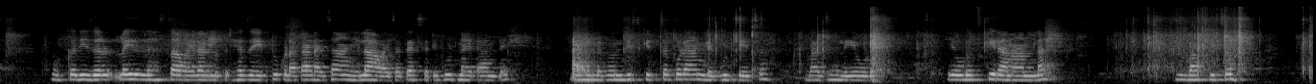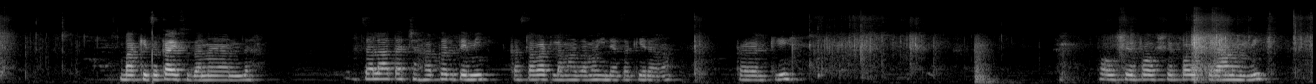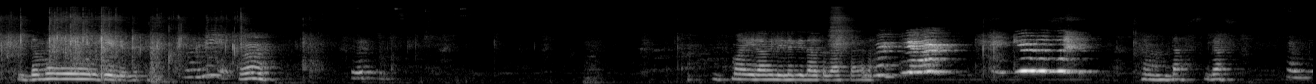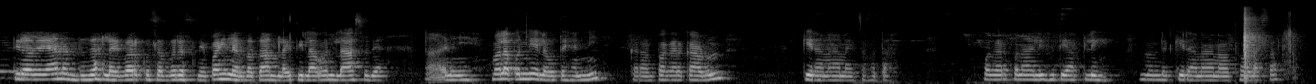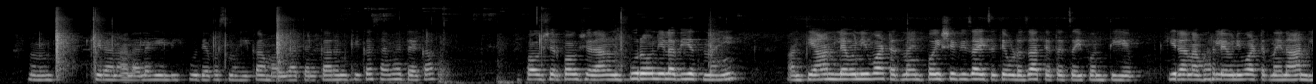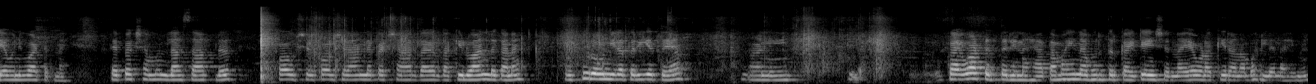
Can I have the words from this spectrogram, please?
मग कधी जर लई ढास चावायला लागलं तर ह्याचा एक तुकडा काढायचा आणि लावायचा. त्यासाठी गुड नाईट आणले आणलं दोन बिस्किटचं पुढे आणले गुड डेचं बाद झालं एवढंच एवढंच किराणा आणला. बाकीचं बाकीचं काय सुद्धा नाही आणलं. चला आता चहा करते मी. कसा वाटला माझा महिन्याचा किराणा? कारण की पावशेर पावशेर पावशेर आणून मी दमून गेले होते. हां. माई लागली लगे दात घासायला. हां घास घास. तिला लय आनंद झालाय बारकोचा बरसने. पहिल्यांदाच आणलाय तिला. म्हणलं असू द्या. आणि मला पण नेलं होतं ह्यांनी कारण पगार काढून किराणा आणायचा होता. पगार पण आली होती आपली म्हणलं किराणा आणावं थोडासा. म्हणून किराणा आणायला गेली. उद्यापासून ही कामाला जातील. कारण की कसं आहे माहिती आहे का पावशेर पावशेर आणून पुरवणीला बी येत नाही. आणि ती आणल्यावणी वाटत नाही. आणि पैसे बी जायचं तेवढं जातातच पण ती किराणा भरल्यावणी वाटत नाही ना आणल्यावनी वाटत नाही. त्यापेक्षा म्हणलं असं आपलं पावशेर पावशेर आणण्यापेक्षा अर्धा अर्धा किलो आणलं का नाही पुरवणीला तर येतं या आणि काय वाटत तरी नाही. आता महिनाभर तर काही टेन्शन नाही. एवढा किराणा भरलेला आहे मी.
